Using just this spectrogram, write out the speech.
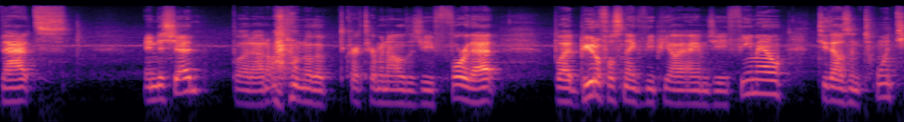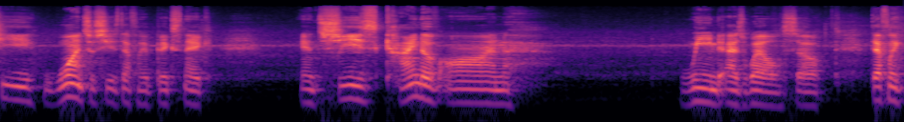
that into shed but I don't, I don't know the correct terminology for that but beautiful snake, VPI IMG female, 2021, so she's definitely a big snake. And she's kind of on weaned as well, so definitely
